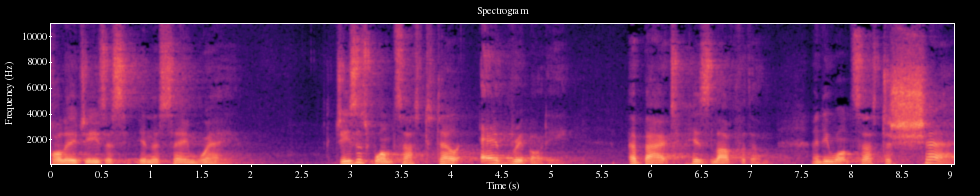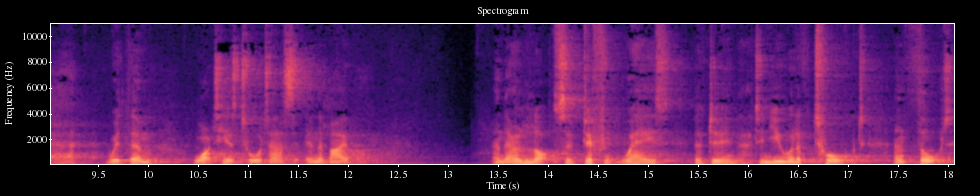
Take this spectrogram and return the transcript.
follow Jesus in the same way. Jesus wants us to tell everybody about his love for them, and he wants us to share with them what he has taught us in the Bible. And there are lots of different ways of doing that. And you will have talked and thought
